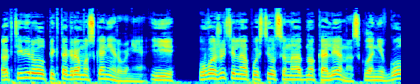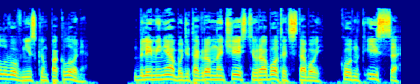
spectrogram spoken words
активировал пиктограмму сканирования и уважительно опустился на одно колено, склонив голову в низком поклоне. «Для меня будет огромной честью работать с тобой, Кунг Исса,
